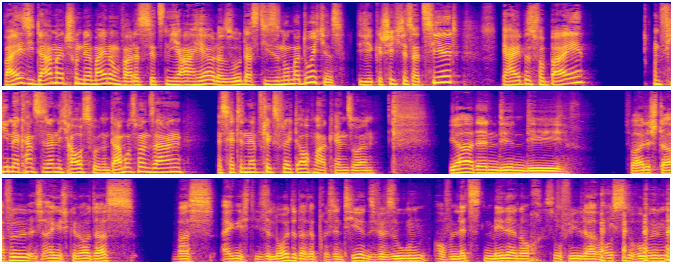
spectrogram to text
weil sie damals schon der Meinung war, das ist jetzt ein Jahr her oder so, dass diese Nummer durch ist. Die Geschichte ist erzählt, der Hype ist vorbei und viel mehr kannst du da nicht rausholen. Und da muss man sagen, das hätte Netflix vielleicht auch mal erkennen sollen. Ja, denn die, die zweite Staffel ist eigentlich genau das, was eigentlich diese Leute da repräsentieren. Sie versuchen auf den letzten Meter noch so viel da rauszuholen,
